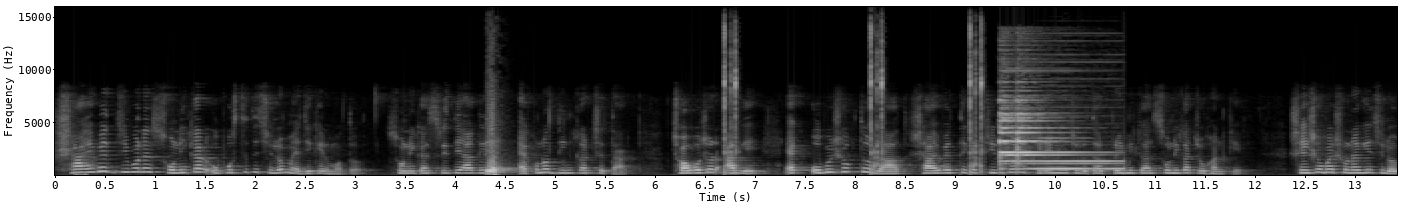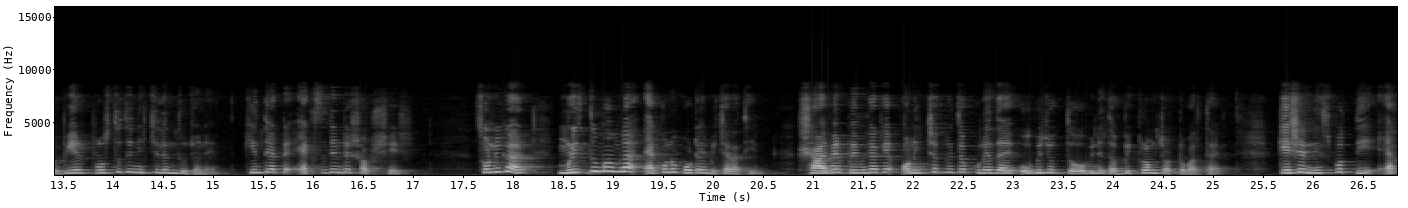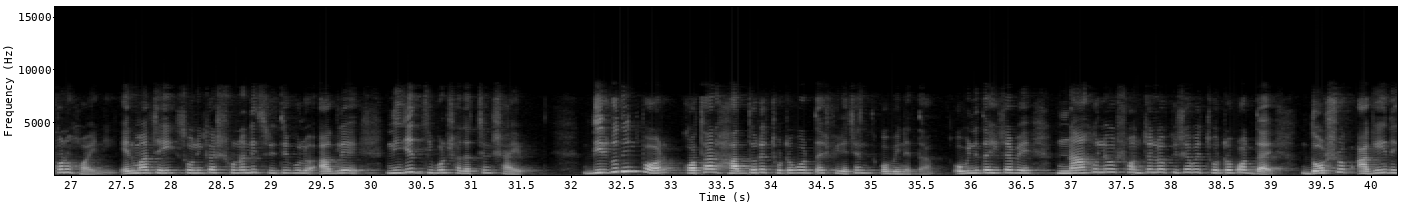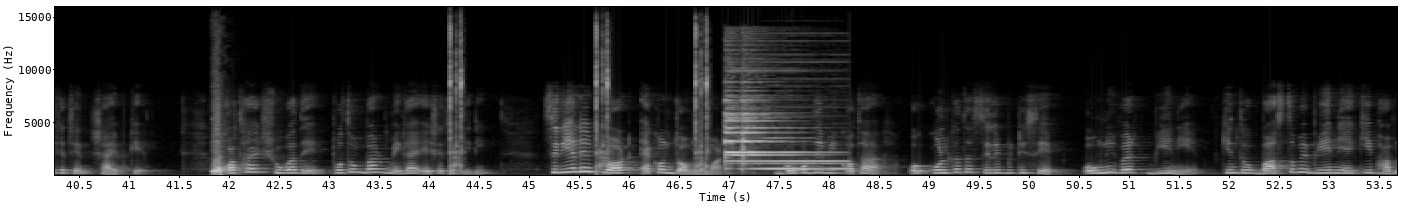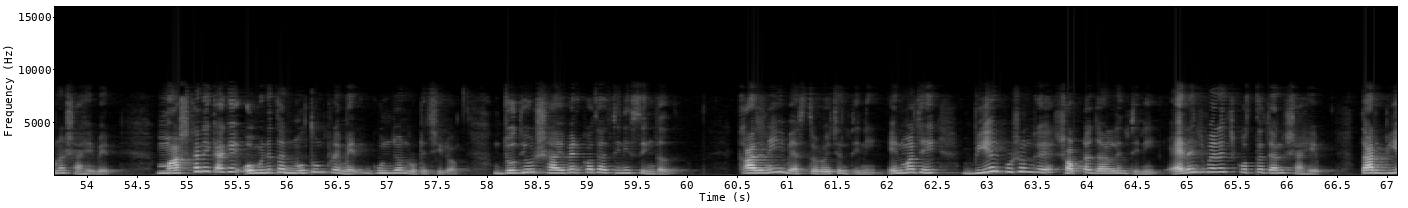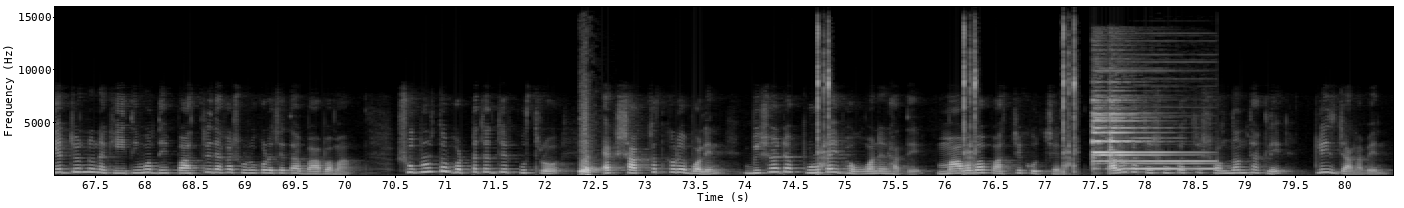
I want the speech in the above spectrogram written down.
সাহেবের জীবনে সনিকার উপস্থিতি ছিল ম্যাজিকের মতো। সনিকার স্মৃতি আগলে এখনও দিন কাটছে তার। ছ বছর আগে এক অভিশপ্ত রাত সাহেবের থেকে চিরতরে কেড়ে নিয়েছিল তার প্রেমিকা সনিকা চৌহানকে। সেই সময় শোনা গিয়েছিল, বিয়ের প্রস্তুতি নিচ্ছিলেন দুজনে, কিন্তু একটা অ্যাক্সিডেন্টে সব শেষ। সোনিকার মৃত্যু মামলা এখনও কোর্টে বিচারাধীন। সাহেবের প্রেমিকাকে অনিচ্ছাকৃত খুনে দেয় অভিযুক্ত অভিনেতা বিক্রম চট্টোপাধ্যায়। কেসের নিষ্পত্তি এখনও হয়নি। এর মাঝেই সোনিকার সোনালি স্মৃতিগুলো আগলে নিজের জীবন সাজাচ্ছেন সাহেব। দীর্ঘদিন পর কথার হাত ধরে ছোট পর্দায় ফিরেছেন অভিনেতা। অভিনেতা হিসাবে না হলেও সঞ্চালক হিসাবে ছোট পর্দায় দর্শক আগেই দেখেছেন সাহেবকে। কথায় সুবাদে প্রথমবার মেগায় এসেছে তিনি। সিরিয়ালের প্লট এখন জমজমাট। গোবরদেবী কথা ও কলকাতার সেলিব্রিটি সেফ অগ্নিবের বিয়ে নিয়ে। কিন্তু বাস্তবে বিয়ে নিয়ে কী ভাবনা সাহেবের? মাসখানেক আগে অভিনেতার নতুন প্রেমের গুঞ্জন উঠেছিল যদিও সাহেবের কথায় তিনি সিঙ্গেল। কাজ নিয়েই ব্যস্ত রয়েছেন তিনি। এর মাঝেই বিয়ের প্রসঙ্গে সবটা জানলেন তিনি। অ্যারেঞ্জ ম্যারেজ করতে চান সাহেব। তার বিয়ের জন্য নাকি ইতিমধ্যেই পাত্রী দেখা শুরু করেছে তার বাবা মা। সুব্রত ভট্টাচার্যের পুত্র এক সাক্ষাৎকারে বলেন, বিষয়টা পুরোটাই ভগবানের হাতে। মা বাবা পাত্রী খুঁজছেন। কারোর কাছে সুপাত্রের সন্ধান থাকলে প্লিজ জানাবেন।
